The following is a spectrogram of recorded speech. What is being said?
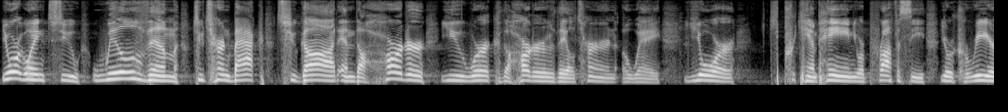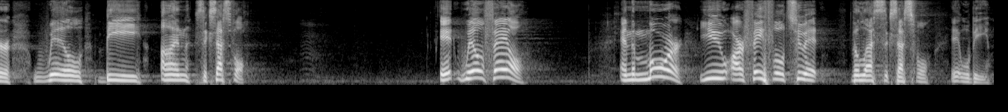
You're going to will them to turn back to God, and the harder you work, the harder they'll turn away. Your campaign, your prophecy, your career will be unsuccessful. It will fail. And the more you are faithful to it, the less successful it will be.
